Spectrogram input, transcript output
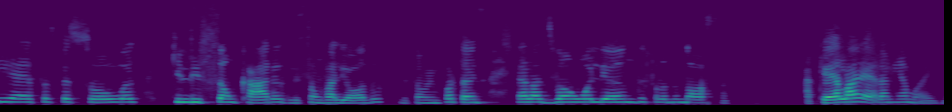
e essas pessoas que lhes são caras, lhes são valiosas, lhes são importantes, elas vão olhando e falando: nossa, aquela era a minha mãe.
